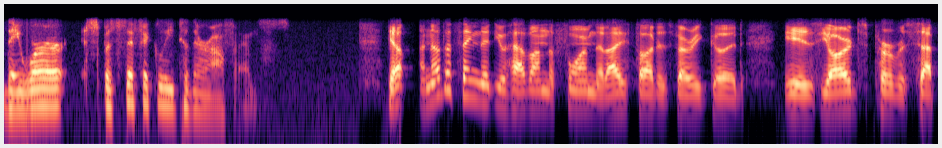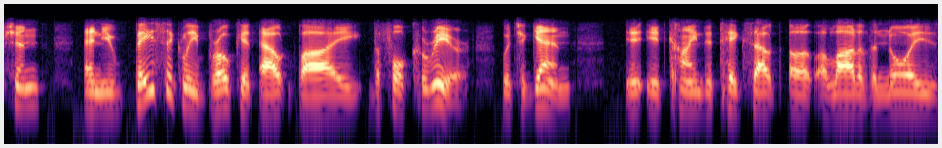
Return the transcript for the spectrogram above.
they were specifically to their offense. Yep. Another thing that you have on the form that I thought is very good is yards per reception, and you basically broke it out by the full career, which again, it, it kind of takes out a, a lot of the noise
